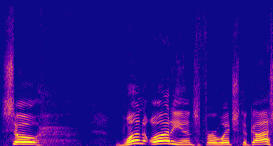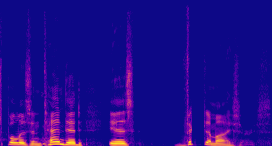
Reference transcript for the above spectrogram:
So, one audience for which the gospel is intended is victimizers,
